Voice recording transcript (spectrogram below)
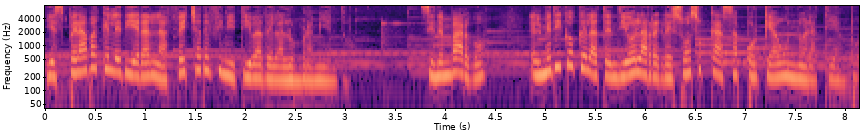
y esperaba que le dieran la fecha definitiva del alumbramiento. Sin embargo, el médico que la atendió la regresó a su casa porque aún no era tiempo.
